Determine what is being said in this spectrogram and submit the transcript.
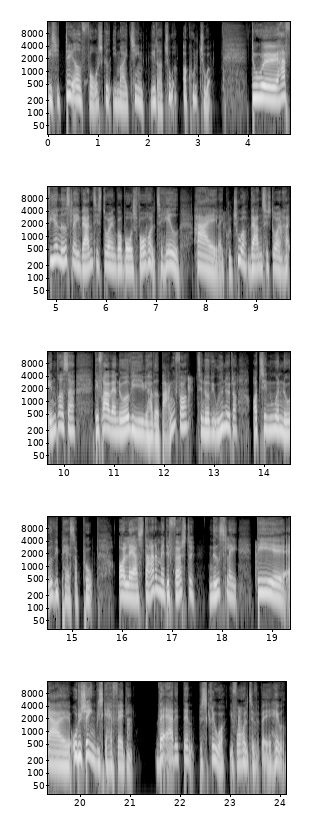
decideret forsket i maritim litteratur og kultur. Du øh, har fire nedslag i verdenshistorien, hvor vores forhold til havet har, eller i kultur, verdenshistorien har ændret sig. Det er fra at være noget, vi, vi har været bange for, til noget, vi udnytter, og til nu er noget, vi passer på. Og lad os starte med det første nedslag. Det øh, er øh, Odysseen, vi skal have fat i. Hvad er det, den beskriver i forhold til øh, havet?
